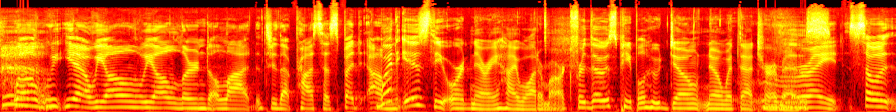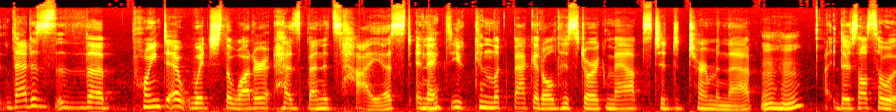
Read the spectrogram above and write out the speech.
Well, we, yeah, we all we all learned a lot through that process. But um, what is the ordinary high water mark for those people who don't know what that term is? Right. So that is the point at which the water has been its highest, and Okay. it, you can look back at old historic maps to determine that. Mm-hmm. There's also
